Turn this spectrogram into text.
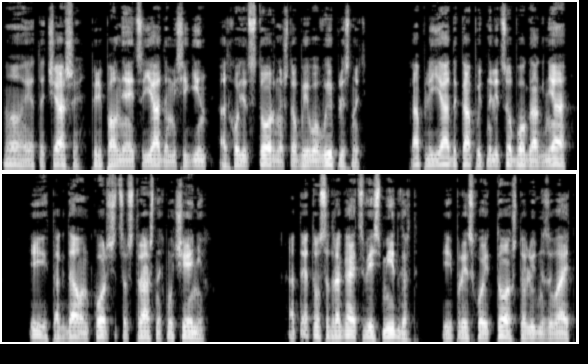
Но эта чаша переполняется ядом, и Сигин отходит в сторону, чтобы его выплеснуть. Капли яда капают на лицо бога огня, и тогда он корчится в страшных мучениях. От этого содрогается весь Мидгард, и происходит то, что люди называют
